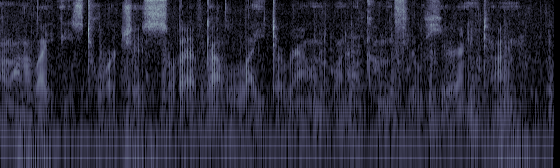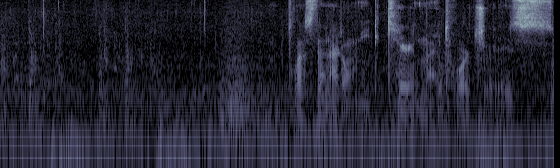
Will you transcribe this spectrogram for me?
I want to light these torches so that I've got light around when I come through here anytime. Then I don't need to carry my torches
